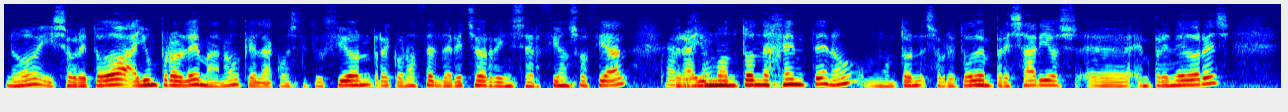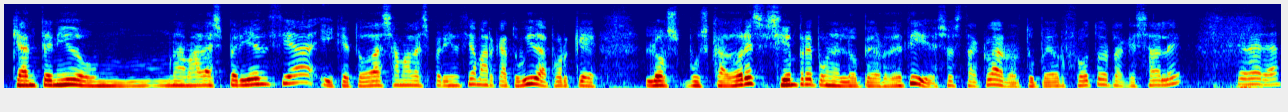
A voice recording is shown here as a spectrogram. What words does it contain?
¿no? Y sobre todo hay un problema, ¿no? Que la Constitución reconoce el derecho de reinserción social, Claro pero hay sí. un montón de gente, ¿no? Un montón, sobre todo empresarios, eh, emprendedores que han tenido un- una mala experiencia y que toda esa mala experiencia marca tu vida, porque los buscadores siempre ponen lo peor de ti, eso está claro, tu peor foto es la que sale De verdad.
